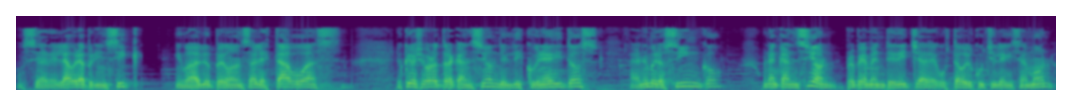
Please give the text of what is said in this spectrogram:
o sea de Laura Princic y Guadalupe González Tabuas, los quiero llevar otra canción del disco Inéditos, a la número 5, una canción propiamente dicha de Gustavo El Cuchi Leguizamón,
